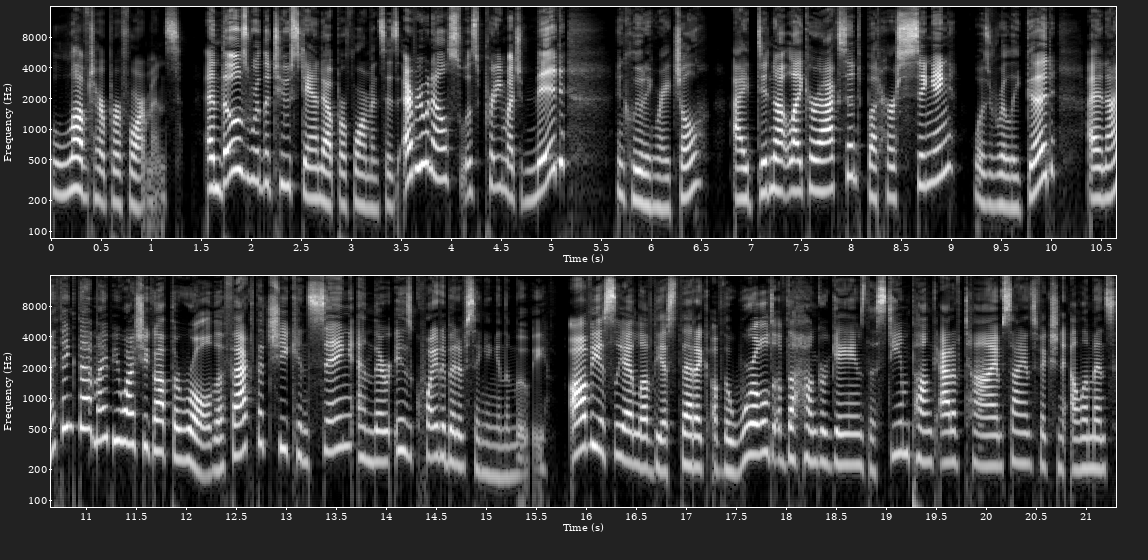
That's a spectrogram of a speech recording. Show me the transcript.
Loved her performance. And those were the two standout performances. Everyone else was pretty much mid, including Rachel. I did not like her accent, but her singing was really good, and I think that might be why she got the role. The fact that she can sing, and there is quite a bit of singing in the movie. Obviously, I love the aesthetic of the world of the Hunger Games, the steampunk out of time, science fiction elements.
